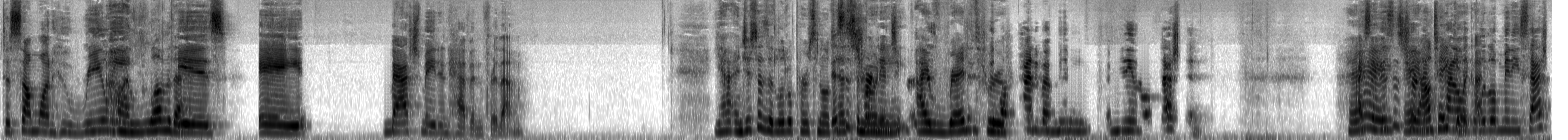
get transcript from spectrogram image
to someone who oh, really oh, I love that. is a match made in heaven for them. Yeah, and just as a little personal this testimony, I read through kind of a mini, a mini little session. Hey, I said this is hey, I'll take kind of like a little mini session.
